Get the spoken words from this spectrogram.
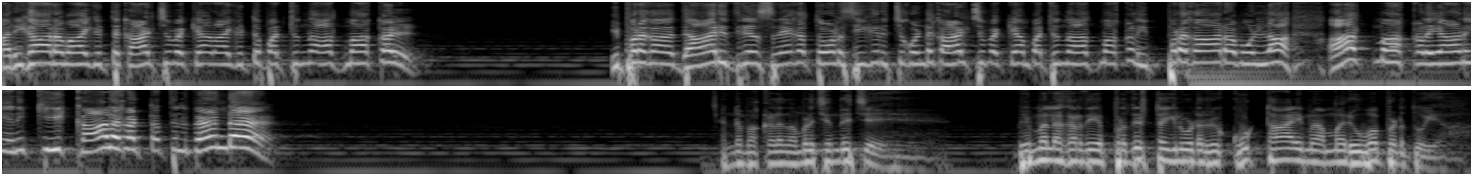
പരിഹാരമായിട്ട് കാഴ്ചവെക്കാനായിട്ട് പറ്റുന്ന ആത്മാക്കൾ. ഇപ്രകാരം ദാരിദ്ര്യം സ്നേഹത്തോടെ സ്വീകരിച്ചുകൊണ്ട് കാഴ്ചവെക്കാൻ പറ്റുന്ന ആത്മാക്കൾ ഇപ്രകാരമുള്ള ആത്മാക്കളെയാണ് എനിക്ക് ഈ കാലഘട്ടത്തിൽ വേണ്ടേ? എന്റെ മക്കളെ നമ്മൾ ചിന്തിച്ചേ വിമല ഹൃദയ പ്രതിഷ്ഠയിലൂടെ ഒരു കൂട്ടായ്മ അമ്മ രൂപപ്പെടുത്തുക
